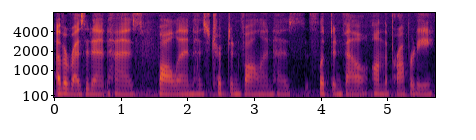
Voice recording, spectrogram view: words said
of a resident has fallen has tripped and fallen has slipped and fell on the property.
